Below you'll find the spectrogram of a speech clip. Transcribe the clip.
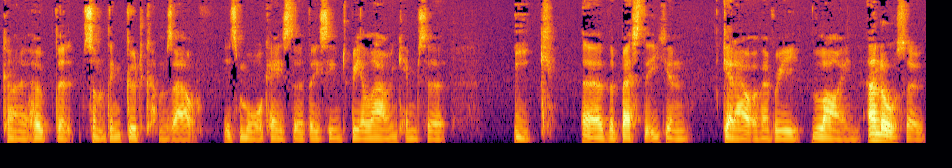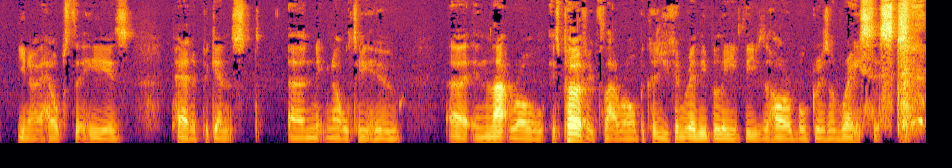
kind of hope that something good comes out. It's more a case that they seem to be allowing him to eke uh, the best that he can get out of every line, and also, you know, it helps that he is paired up against uh, Nick Nolte, who uh, in that role is perfect for that role because you can really believe that he's a horrible, grizzled racist.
